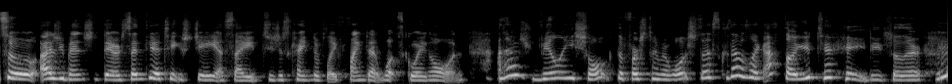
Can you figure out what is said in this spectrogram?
so as you mentioned there, Cynthia takes Jay aside to just kind of like find out what's going on. And I was really shocked the first time I watched this because I was like, I thought you two hated each other. Mm.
